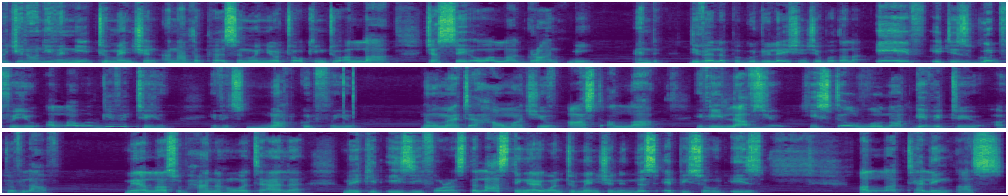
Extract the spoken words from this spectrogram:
But you don't even need to mention another person when you're talking to Allah. Just say, Oh Allah, grant me and develop a good relationship with Allah. If it is good for you, Allah will give it to you. If it's not good for you, no matter how much you've asked Allah, if He loves you, He still will not give it to you out of love. May Allah subhanahu wa ta'ala make it easy for us. The last thing I want to mention in this episode is Allah telling us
